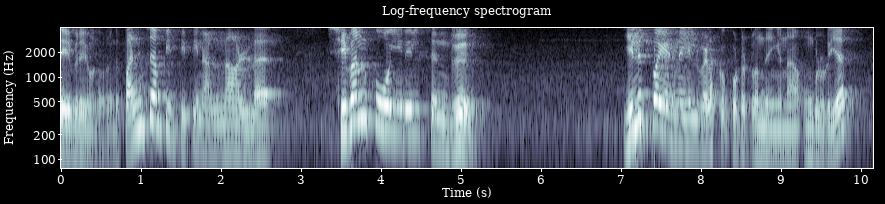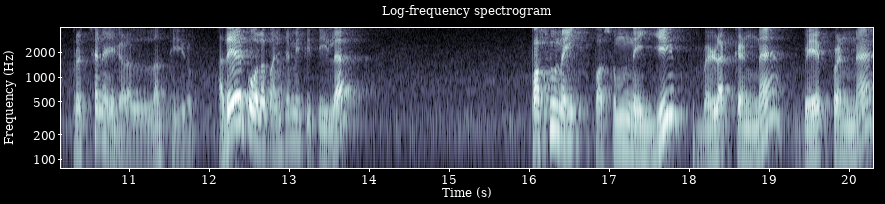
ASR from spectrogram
தேய்பிறை ஒன்று வரும். இந்த பஞ்சமி திதி நன்னாளில் சிவன் கோயிலில் சென்று இழுப்ப எண்ணெயில் விளக்கு போட்டுட்டு வந்தீங்கன்னா உங்களுடைய பிரச்சனைகள் எல்லாம் தீரும். அதே போல் பஞ்சமி திதியில் பசுனை பசும் நெய் விளக்கெண்ணெய் வேப்பெண்ணெய்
